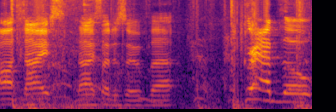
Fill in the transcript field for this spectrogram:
Ah, nice. Nice, I deserve that. Grab, though!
